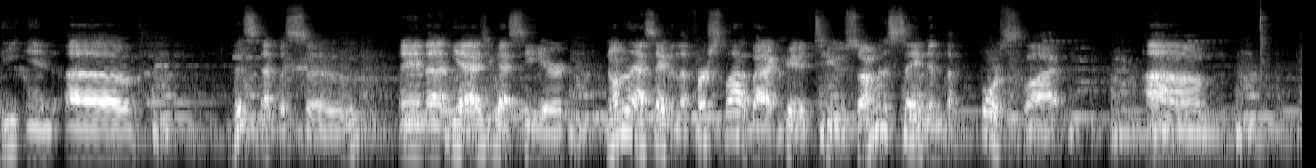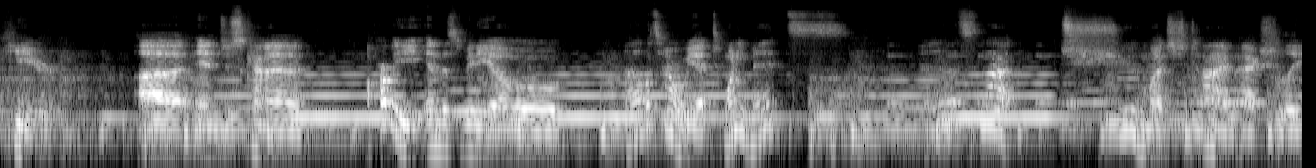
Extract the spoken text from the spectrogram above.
the end of this episode. And uh, yeah, as you guys see here, normally I save in the first slot, but I created two, so I'm gonna save in the fourth slot. Um, here uh, and just kind of, Probably end this video, uh, what time are we at, 20 minutes? Uh, that's not too much time, actually.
